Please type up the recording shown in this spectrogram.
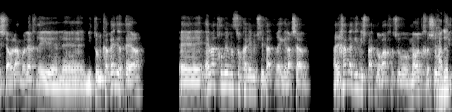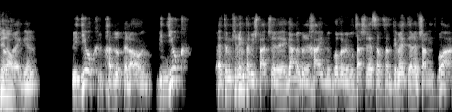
שהעולם הולך למיתון כבד יותר, אה, הם התחומים המסוכנים בפשיטת רגל. עכשיו, אני חייב להגיד משפט נורא חשוב, מאוד חשוב על חדלות פירעון. רגל. בדיוק, חדלות פירעון, בדיוק, אתם מכירים את המשפט של גם בבריכה עם גובה ממוצע של 10 סנטימטר אפשר לטבוע,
